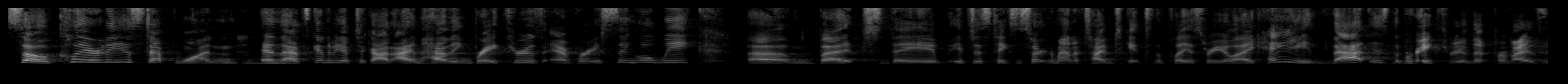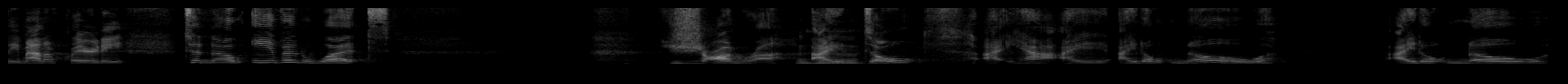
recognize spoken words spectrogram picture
so clarity is step one, and that's going to be up to God. I'm having breakthroughs every single week, um, but they it just takes a certain amount of time to get to the place where you're like, hey, that is the breakthrough that provides the amount of clarity to know even what genre. I don't. I yeah. I I don't know. I don't know.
